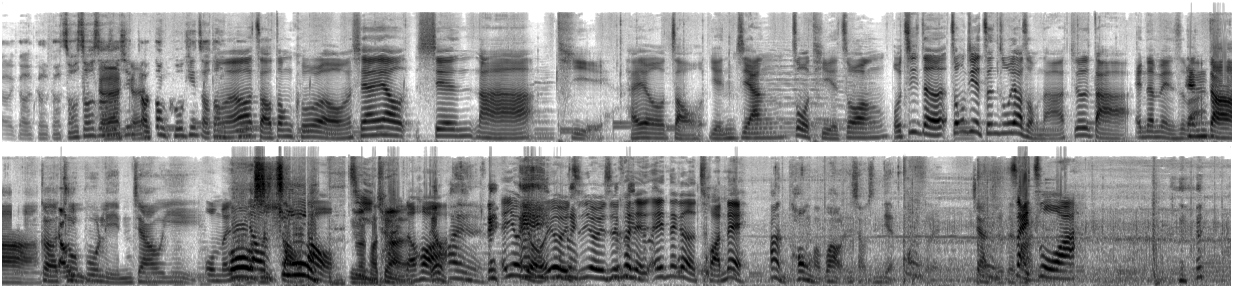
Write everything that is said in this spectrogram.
够了，够了，够了，够了，走走走走，先找洞窟，先找洞窟。我们要找洞窟了，我们现在要先拿铁，还有找岩浆做铁桩。我记得中介珍珠要怎么拿，就是打 Enderman 是吧？天的各处不林交易。我们要找到祭坛的话，哎，哎，又有又有一只又一只，快点！哎，那个船呢？它很痛好不好？你小心点。对，这样子就可以把在做啊！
